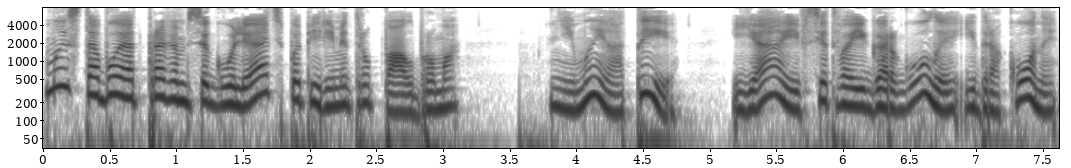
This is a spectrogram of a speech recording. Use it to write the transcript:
Мы с тобой отправимся гулять по периметру Палбрума». «Не мы, а ты. Я и все твои горгулы и драконы.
